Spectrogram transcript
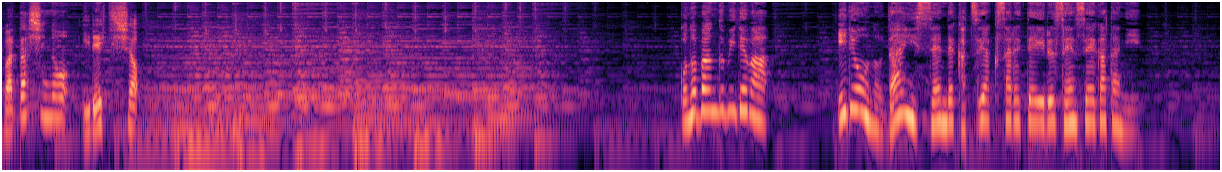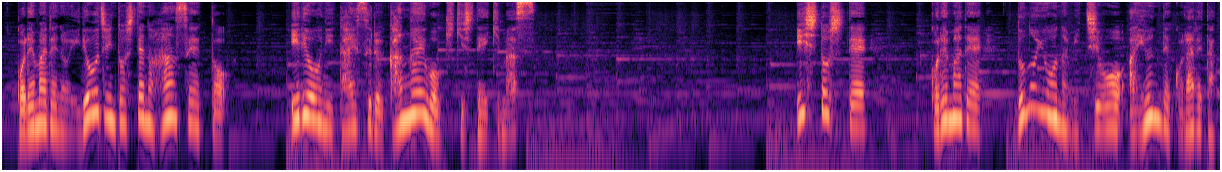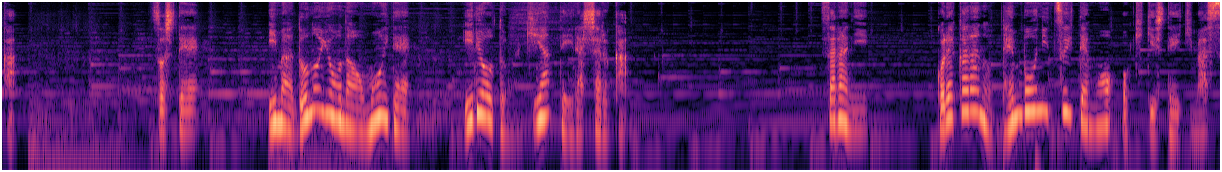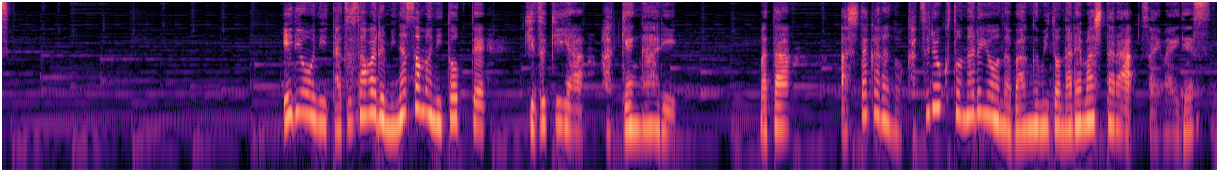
私の履歴書この番組では医療の第一線で活躍されている先生方にこれまでの医療人としての反省と医療に対する考えをお聞きしていきます。医師としてこれまでどのような道を歩んでこられたか、そして今どのような思いで医療と向き合っていらっしゃるか、さらにこれからの展望についてもお聞きしていきます。医療に携わる皆様にとって気づきや発見があり、また明日からの活力となるような番組となれましたら幸いです。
